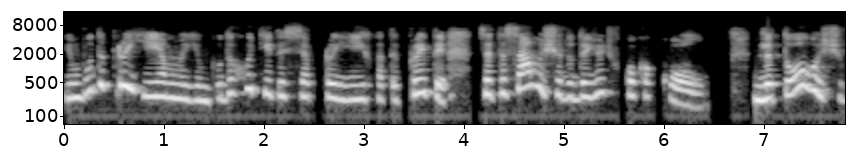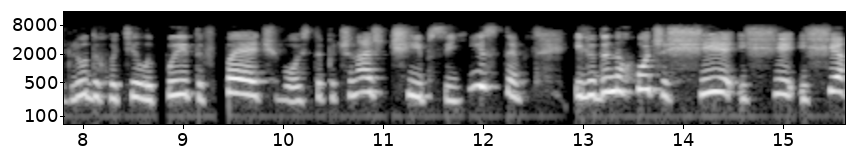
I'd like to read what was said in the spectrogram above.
їм буде приємно, їм буде хотітися приїхати, прийти. Це те саме, що додають в Кока-Колу. Для того, щоб люди хотіли пити в печиво, ось ти починаєш чіпси їсти, і людина хоче ще і ще і ще.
